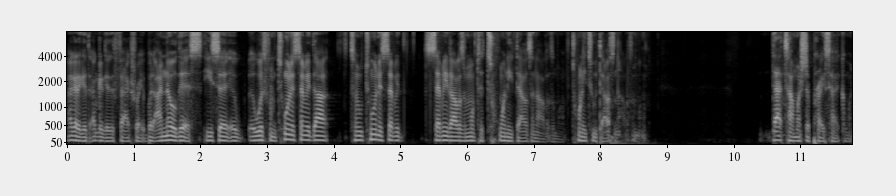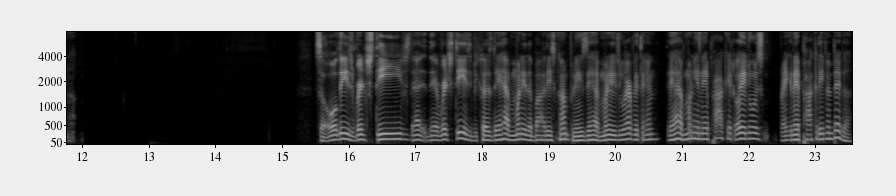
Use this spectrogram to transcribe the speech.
I gotta get I gotta get the facts right, but I know this. He said it, it was from two hundred seventy dollars to two hundred seventy dollars a month to twenty thousand dollars a month, twenty two thousand dollars a month. That's how much the price hike went up. So all these rich thieves, that they're rich thieves because they have money to buy these companies. They have money to do everything. They have money in their pocket. All they do is making their pocket even bigger.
